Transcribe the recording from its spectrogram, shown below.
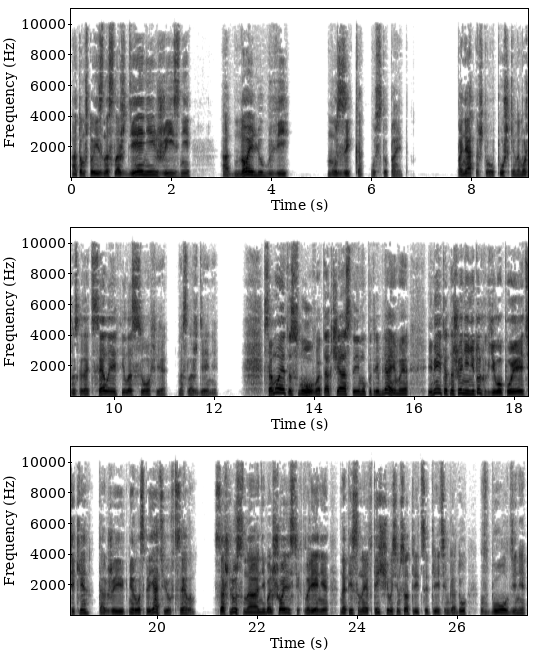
о том, что из наслаждений жизни одной любви музыка уступает. Понятно, что у Пушкина, можно сказать, целая философия наслаждения. Само это слово, так часто им употребляемое, имеет отношение не только к его поэтике, также и к мировосприятию в целом. Сошлюсь на небольшое стихотворение, написанное в 1833 году в Болдине.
